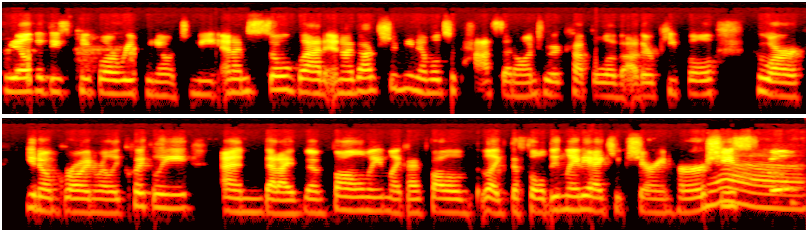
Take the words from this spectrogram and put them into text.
real that these people are reaching out to me? And I'm so glad. And I've actually been able to pass that on to a couple of other people who are, you know, growing really quickly and that I've been following. Like I followed like the folding lady, I keep sharing her. Yeah. She's so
